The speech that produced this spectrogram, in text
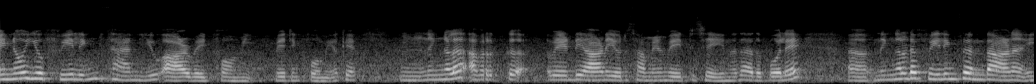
I know your feelings and you are wait for me waiting for me okay നിങ്ങൾ അവർക്ക് വേണ്ടിയാണ് ഈ ഒരു സമയം വെയിറ്റ് ചെയ്യുന്നത്. അതുപോലെ നിങ്ങളുടെ ഫീലിങ്സ് എന്താണ് ഈ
